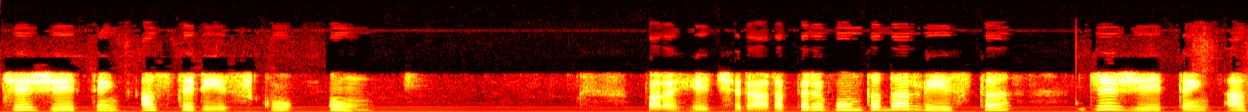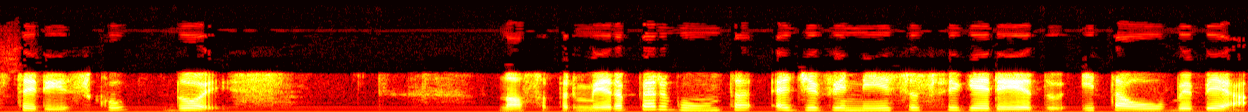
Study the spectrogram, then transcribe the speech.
digitem asterisco 1. Para retirar a pergunta da lista, digitem asterisco 2. Nossa primeira pergunta é de Vinícius Figueiredo, Itaú BBA.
